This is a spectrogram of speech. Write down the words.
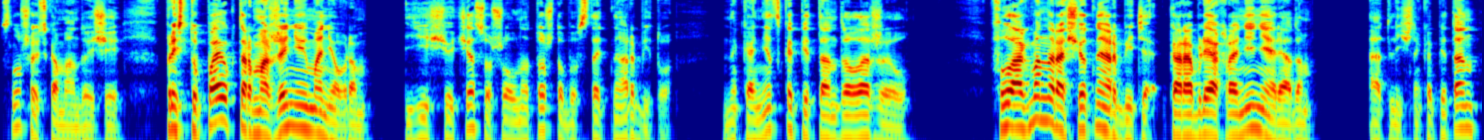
«Слушаюсь, командующий. Приступаю к торможению и маневрам». Еще час ушел на то, чтобы встать на орбиту. Наконец капитан доложил. «Флагман на расчетной орбите. Корабли охранения рядом». «Отлично, капитан.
